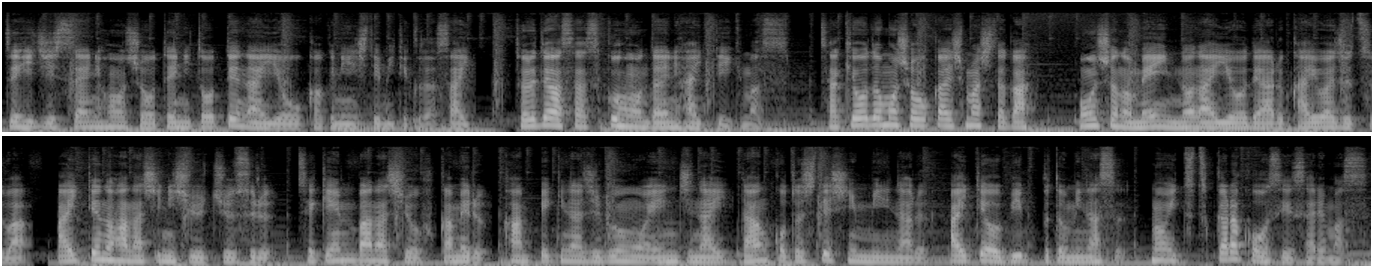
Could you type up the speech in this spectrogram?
是非実際に本書を手に取って内容を確認してみてください。それでは早速本題に入っていきます。先ほども紹介しましたが、本書のメインの内容である会話術は、相手の話に集中する、世間話を深める、完璧な自分を演じない、断固として親身になる、相手を VIP とみなすの5つから構成されます。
